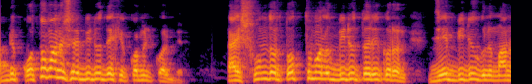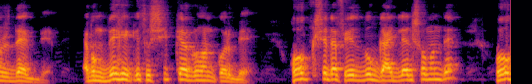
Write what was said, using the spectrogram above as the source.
আপনি কত মানুষের ভিডিও দেখে কমেন্ট করবেন? তাই সুন্দর তথ্যমূলক ভিডিও তৈরি করুন, যে ভিডিওগুলো মানুষ দেখবে এবং দেখে কিছু শিক্ষা গ্রহণ করবে। হোক সেটা ফেসবুক গাইডলাইন সম্বন্ধে, হোক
